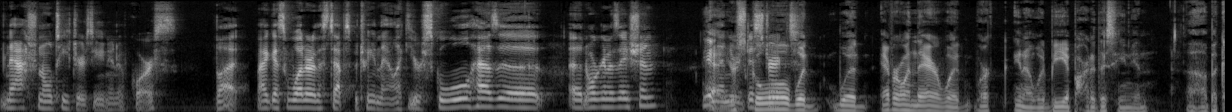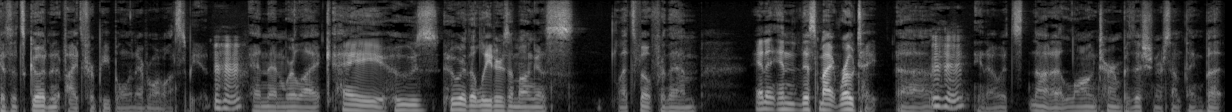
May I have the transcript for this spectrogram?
national teachers union, of course. But I guess what are the steps between there? Like your school has a an organization. Yeah, then your school district? would would everyone there would work, you know, would be a part of this union uh, because it's good and it fights for people and everyone wants to be it. Mm-hmm. And then we're like, hey, who's who are the leaders among us? Let's vote for them. And and this might rotate. Uh, Mm-hmm. You know, it's not a long term position or something, but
